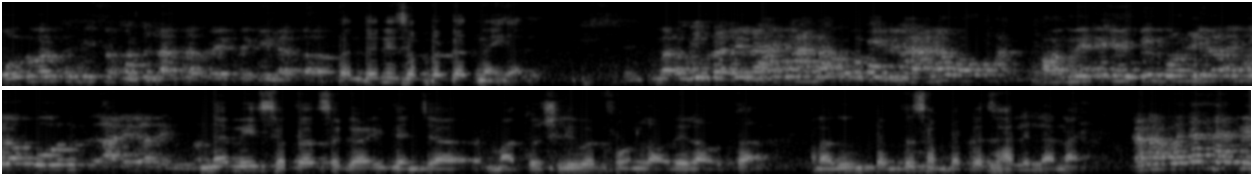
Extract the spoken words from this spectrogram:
फोनवर तुम्ही संपर्क साधण्याचा प्रयत्न केला का? पण त्यांनी संपर्कात नाही आले. तुम्हाला फोन आलेला नाही मी स्वतः सकाळी त्यांच्या मातोश्रीवर फोन लावलेला होता पण अजूनपर्यंत संपर्क झालेला नाही. त्यांनी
